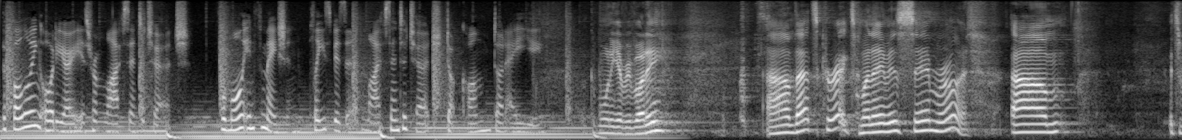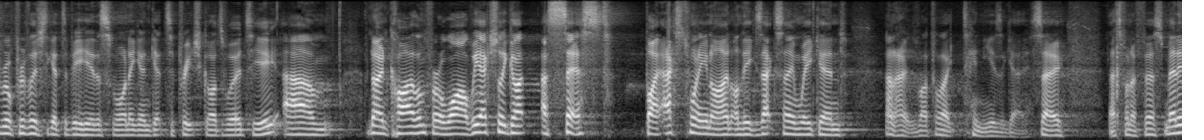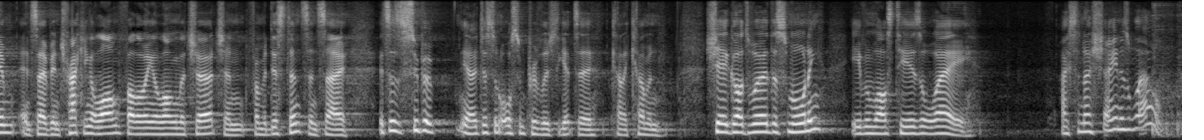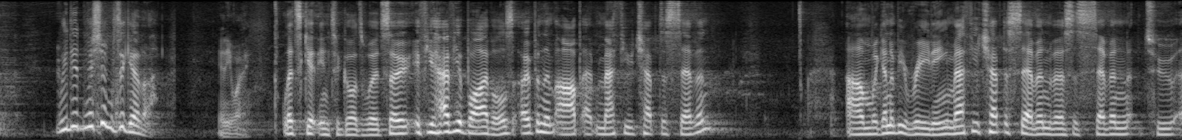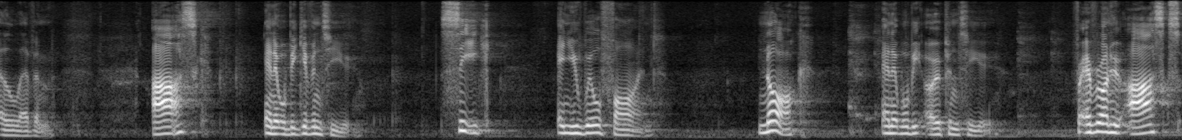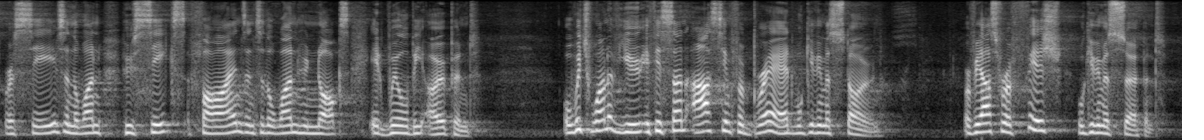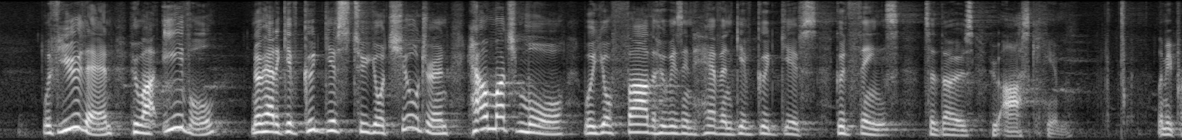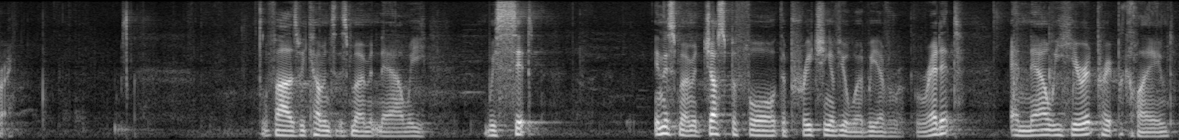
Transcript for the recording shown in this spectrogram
The following audio is from Life Centre Church. For more information, please visit lifecentrechurch.com.au. Good morning, everybody. Um, that's correct. My name is Sam Wright. Um, it's a real privilege to get to be here this morning and get to preach God's word to you. Um, I've known Kylam for a while. We actually got assessed by Acts 29 on the exact same weekend, I don't know, it was like, like 10 years ago. So that's when I first met him. And so I've been tracking along, following along the church and from a distance. And so it's a super, you know, just an awesome privilege to get to kind of come and share God's word this morning, even whilst tears away. I used to know Shane as well. We did mission together. Anyway, let's get into God's word. So if you have your Bibles, open them up at Matthew chapter 7. Um, we're going to be reading Matthew chapter 7, verses 7 to 11. Ask, and it will be given to you. Seek, and you will find. Knock, and it will be open to you. For everyone who asks receives, and the one who seeks finds, and to the one who knocks it will be opened. Or which one of you, if his son asks him for bread, will give him a stone? Or if he asks for a fish, will give him a serpent? Well, if you then, who are evil, know how to give good gifts to your children, how much more will your Father who is in heaven give good gifts, good things to those who ask him? Let me pray. Father, as we come into this moment now, we, we sit in this moment just before the preaching of your word. We have read it and now we hear it proclaimed.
